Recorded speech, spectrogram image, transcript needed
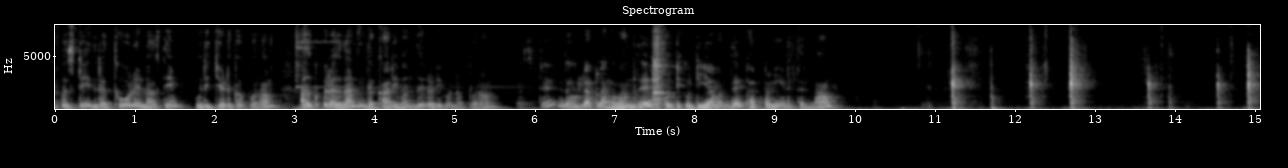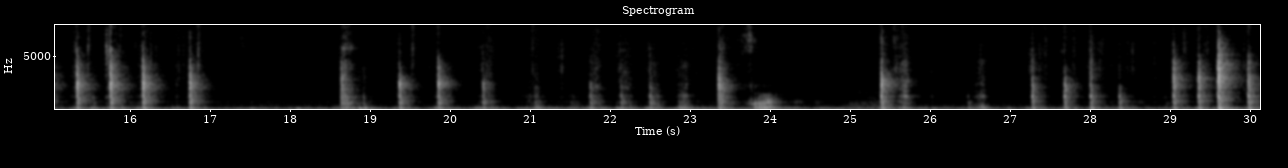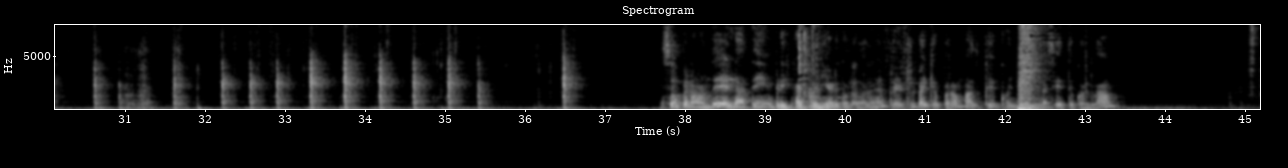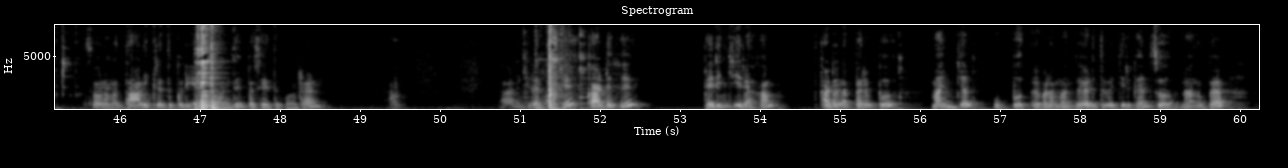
ஃபஸ்ட்டு இதில் தோல் எல்லாத்தையும் உரிச்சு எடுக்க போகிறோம் அதுக்கு பிறகு தான் இந்த கறி வந்து ரெடி பண்ண போகிறோம் ஃபஸ்ட்டு இந்த உருளைக்கிழங்கு வந்து குட்டி குட்டியாக வந்து கட் பண்ணி எடுத்துடலாம் ஸோ ஸோ இப்போ நான் வந்து எல்லாத்தையும் இப்படி கட் பண்ணி எடுக்க போகிறேன் ப்ரெட்டில் வைக்க போகிறோம் அதுக்கு கொஞ்சம் எண்ணெய் சேர்த்துக்கொள்ளலாம். ஸோ நாங்கள் தாளிக்கிறதுக்குரிய எண்ணெய் வந்து இப்போ சேர்த்துக்கொள்கிறேன் தாளிக்கிறதுக்கு கடுகு பெருஞ்சீரகம் கடலைப்பருப்பு மஞ்சள் உப்பு இவ்வளோ வந்து எடுத்து வச்சுருக்கேன். ஸோ நாங்கள் இப்போ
